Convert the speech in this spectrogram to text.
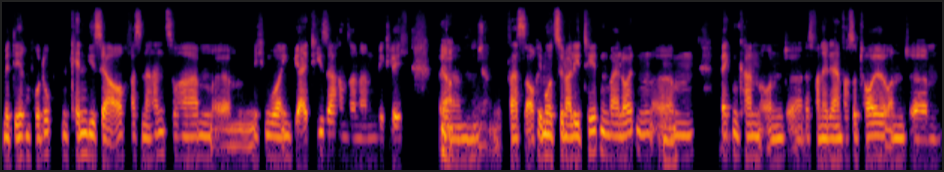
mit deren Produkten kennen die es ja auch, was in der Hand zu haben. Ähm, nicht nur irgendwie IT-Sachen, sondern wirklich, ja. ähm, was auch Emotionalitäten bei Leuten mhm. ähm, wecken kann. Und äh, das fand er einfach so toll. Und ähm,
